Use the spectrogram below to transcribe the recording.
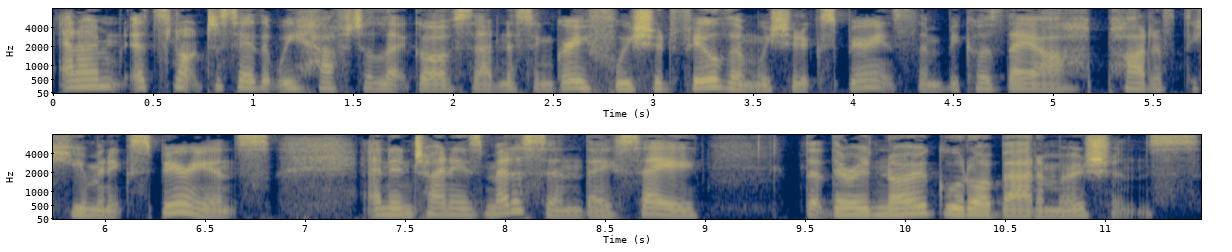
And I'm, it's not to say that we have to let go of sadness and grief. We should feel them, we should experience them because they are part of the human experience. And in Chinese medicine, they say that there are no good or bad emotions.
